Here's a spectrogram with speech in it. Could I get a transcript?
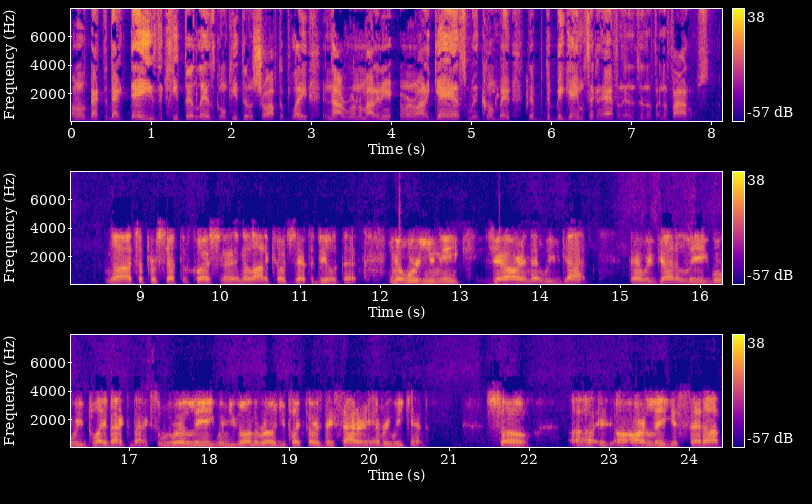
on those back to back days to keep their legs going, keep them sharp to play, and not run them out of run them out of gas when it comes back the, the big game second half and in the, in the finals? No, it's a perceptive question, and a lot of coaches have to deal with that. You know, we're unique, Jr. In that we've got man, we've got a league where we play back to back. So we're a league when you go on the road, you play Thursday, Saturday every weekend. So uh, it, our league is set up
